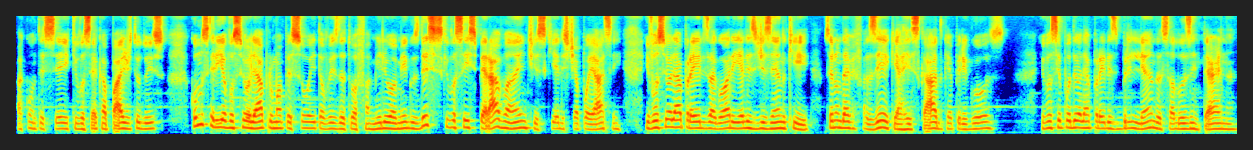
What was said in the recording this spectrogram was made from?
acontecer e que você é capaz de tudo isso? Como seria você olhar para uma pessoa aí, talvez da tua família ou amigos, desses que você esperava antes que eles te apoiassem, e você olhar para eles agora e eles dizendo que você não deve fazer, que é arriscado, que é perigoso? e você poder olhar para eles brilhando essa luz interna,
